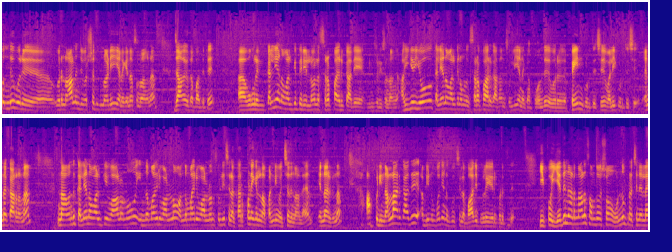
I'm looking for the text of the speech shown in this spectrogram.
வந்து ஒரு ஒரு நாலஞ்சு வருஷத்துக்கு முன்னாடி எனக்கு என்ன சொன்னாங்கன்னா ஜாதகத்தை பார்த்துட்டு உங்களுக்கு கல்யாண வாழ்க்கை பெரிய லெவலில் சிறப்பாக இருக்காதே அப்படின்னு சொல்லி சொன்னாங்க. ஐயோ கல்யாண வாழ்க்கை நம்மளுக்கு சிறப்பாக இருக்காதான்னு சொல்லி எனக்கு அப்போ வந்து ஒரு பெயின் கொடுத்துச்சு வலி கொடுத்துச்சு. என்ன காரணம்னா நான் வந்து கல்யாண வாழ்க்கை வாழணும் இந்த மாதிரி வாழணும் அந்த மாதிரி வாழணும்னு சொல்லி சில கற்பனைகள் நான் பண்ணி வச்சதுனால என்ன இருக்குன்னா அப்படி நல்லா இருக்காது அப்படின்னும் போது எனக்கு சில பாதிப்புகளை ஏற்படுத்துது. இப்போ எது நடந்தாலும் சந்தோஷம் ஒன்றும் பிரச்சனை இல்லை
